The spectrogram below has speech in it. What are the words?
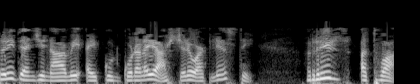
तरी त्यांची नावे ऐकून कोणालाही आश्चर्य वाटले असते. रिड्स अथवा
